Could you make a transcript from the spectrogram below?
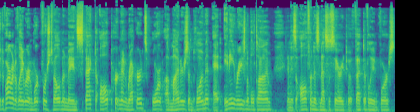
The Department of Labor and Workforce Development may inspect all pertinent records or a minor's employment at any reasonable time and as often as necessary to effectively enforce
